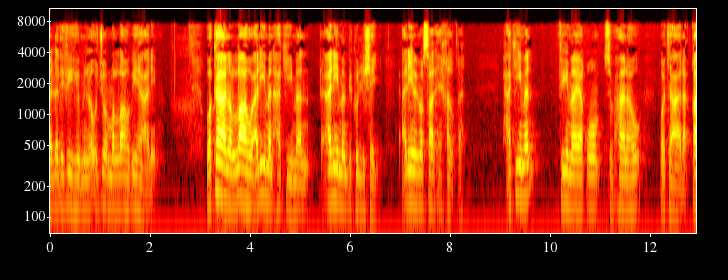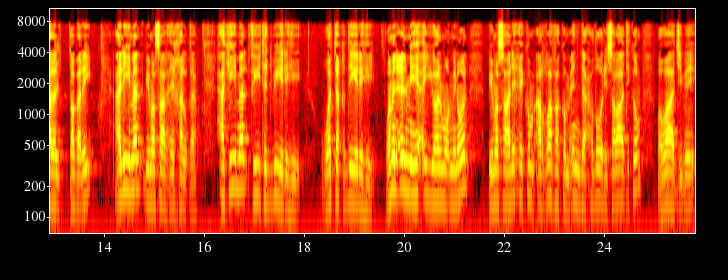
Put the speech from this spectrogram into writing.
الذي فيه من الأجور ما الله به عليم. وكان الله عليما حكيما عليما بكل شيء. عليما بمصالح خلقه حكيما فيما يقوم سبحانه وتعالى. قال الطبري عليما بمصالح خلقه حكيما في تدبيره وتقديره. ومن علمه أيها المؤمنون بمصالحكم عرفكم عند حضور صلاتكم وواجب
